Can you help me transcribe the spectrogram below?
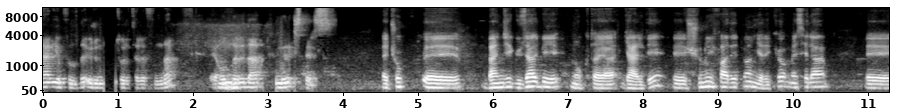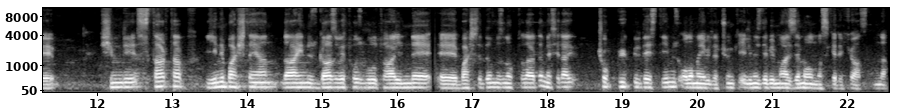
neler yapıldı ürün doktoru tarafında. E, onları da dinlemek isteriz. E, çok e, bence güzel bir noktaya geldi. E, şunu ifade etmem gerekiyor. Mesela e, şimdi startup yeni başlayan daha henüz gaz ve toz bulutu halinde e, başladığımız noktalarda mesela çok büyük bir desteğimiz olamayabilir. Çünkü elimizde bir malzeme olması gerekiyor aslında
